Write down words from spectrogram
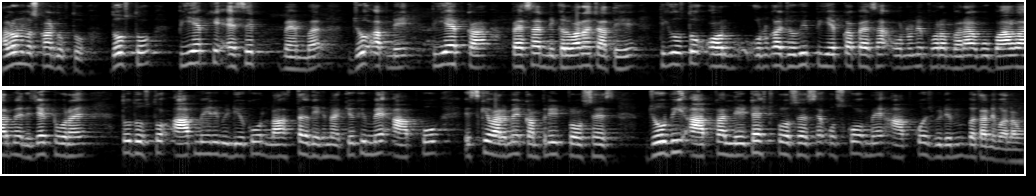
हेलो, नमस्कार दोस्तों। दोस्तों पीएफ के ऐसे मेंबर जो अपने पीएफ का पैसा निकलवाना चाहते हैं, ठीक है दोस्तों, और उनका जो भी पीएफ का पैसा उन्होंने फॉर्म भरा, वो बार बार में रिजेक्ट हो रहा है। तो दोस्तों, आप मेरे वीडियो को लास्ट तक देखना, क्योंकि मैं आपको इसके बारे में कंप्लीट प्रोसेस जो भी आपका लेटेस्ट प्रोसेस है, उसको मैं आपको इस वीडियो में बताने वाला हूँ।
